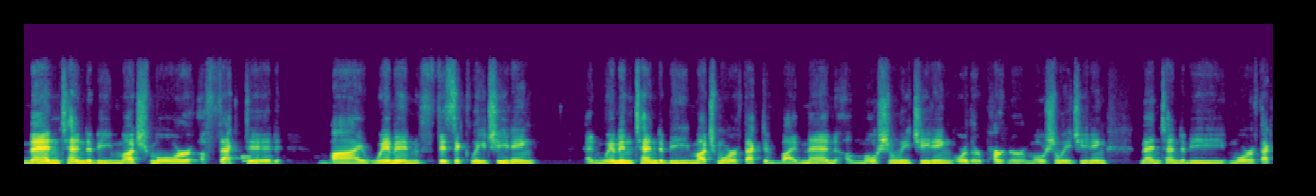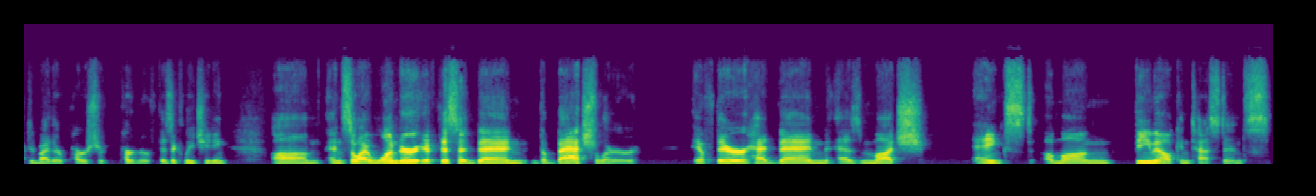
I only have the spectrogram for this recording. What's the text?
men tend to be much more affected by women physically cheating and women tend to be much more affected by men emotionally cheating or their partner emotionally cheating. Men tend to be more affected by their par- partner physically cheating. Um, and so i wonder if this had been the bachelor if there had been as much angst among female contestants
